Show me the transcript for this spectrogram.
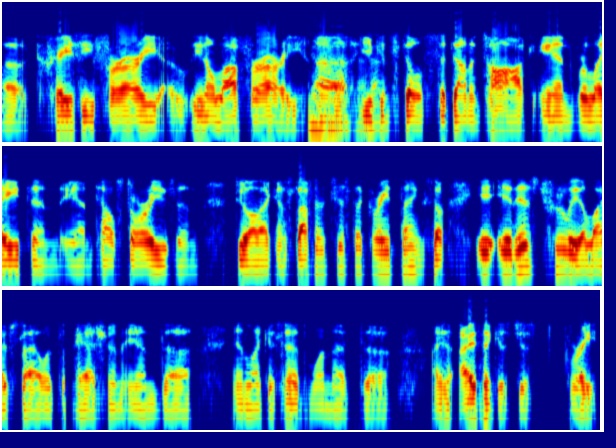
uh, crazy Ferrari, you know, La Ferrari, uh, uh-huh, uh-huh. you can still sit down and talk and relate and and tell stories and do all that kind of stuff. And it's just a great thing. So it, it is truly a lifestyle. It's a passion, and uh, and like I said, one that uh, I I think is just great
